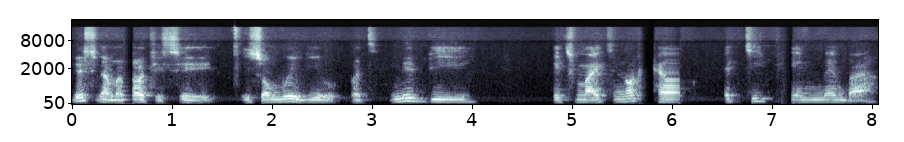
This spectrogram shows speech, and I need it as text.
This thing I'm about to say is some way view, but maybe it might not help a TPN member,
